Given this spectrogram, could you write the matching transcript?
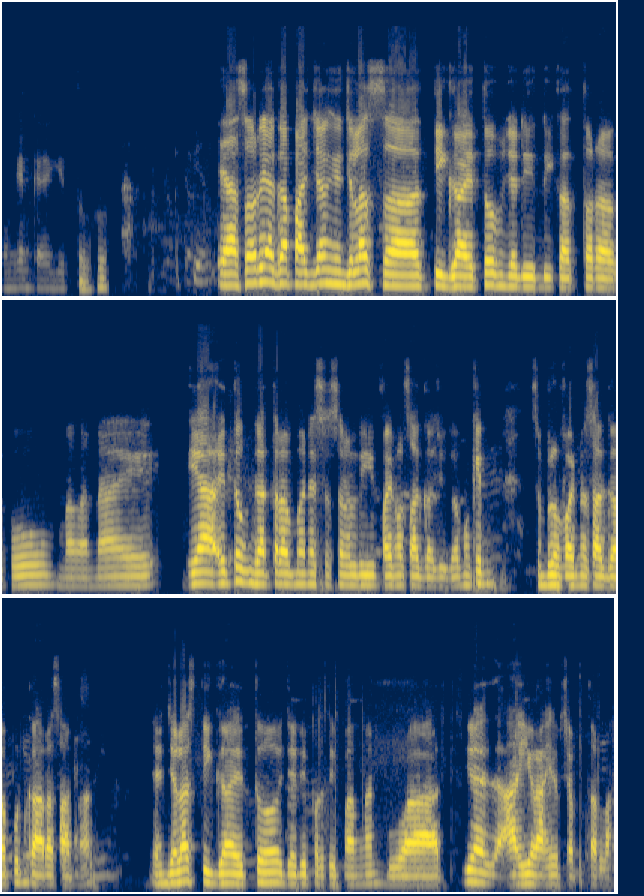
Mungkin kayak gitu. Ya sorry agak panjang. Yang jelas eh, tiga itu menjadi indikator aku mengenai ya itu nggak terlalu necessarily Final Saga juga. Mungkin sebelum Final Saga pun ke arah sana. Yang jelas tiga itu jadi pertimbangan buat ya akhir-akhir chapter lah.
